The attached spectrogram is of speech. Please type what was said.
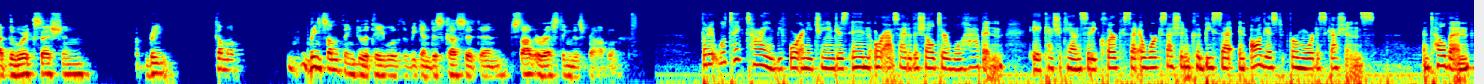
at the work session, bring come up bring something to the table that we can discuss it and start arresting this problem. But it will take time before any changes in or outside of the shelter will happen. A Ketchikan city clerk said a work session could be set in August for more discussions. Until then,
